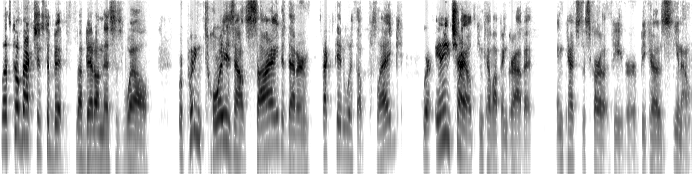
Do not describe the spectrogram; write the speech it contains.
let's go back just a bit a bit on this as well. We're putting toys outside that are infected with a plague, where any child can come up and grab it and catch the scarlet fever because you know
